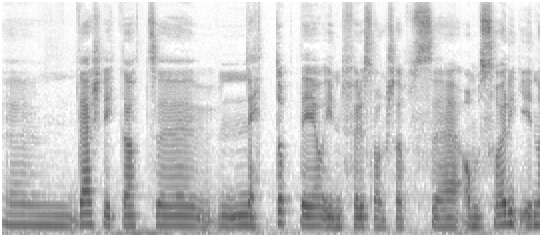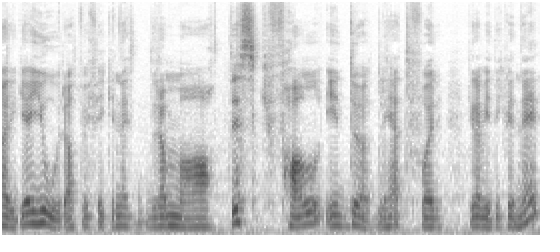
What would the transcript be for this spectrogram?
Eh, det er slik at eh, nettopp det å innføre svangerskapsomsorg i Norge gjorde at vi fikk en dramatisk fall i dødelighet for gravide kvinner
